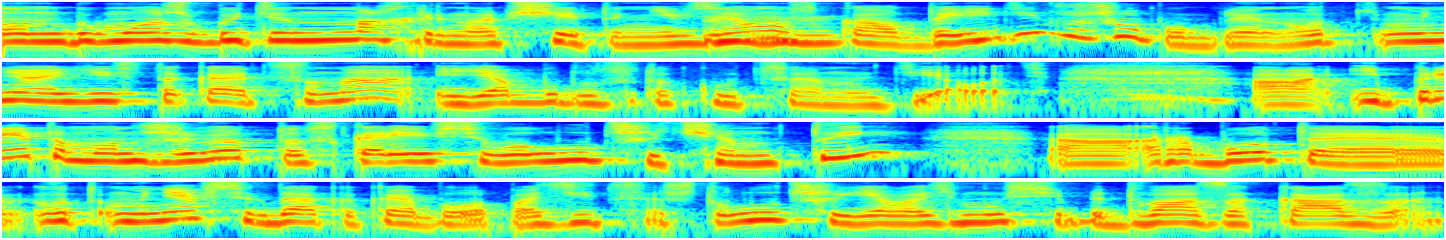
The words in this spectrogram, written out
он бы, может быть, и нахрен вообще это не взял, mm-hmm. он сказал, да иди в жопу, блин, вот у меня есть такая цена, и я буду за такую цену делать. А, и при этом он живет-то, скорее всего, лучше, чем ты, а, работая... Вот у меня всегда какая была позиция, что лучше я возьму себе два заказа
